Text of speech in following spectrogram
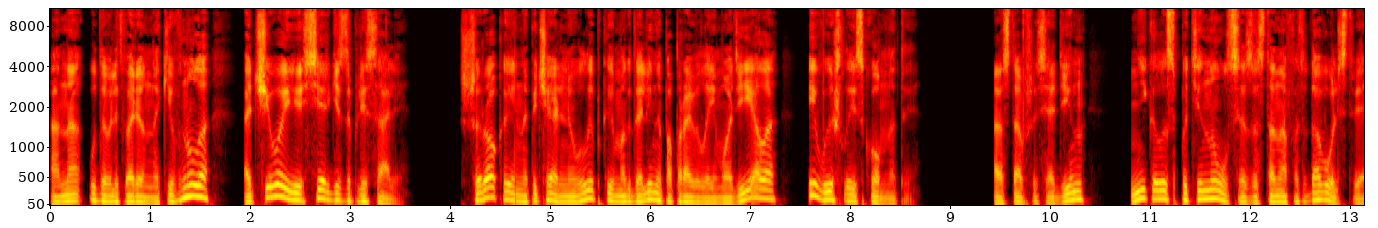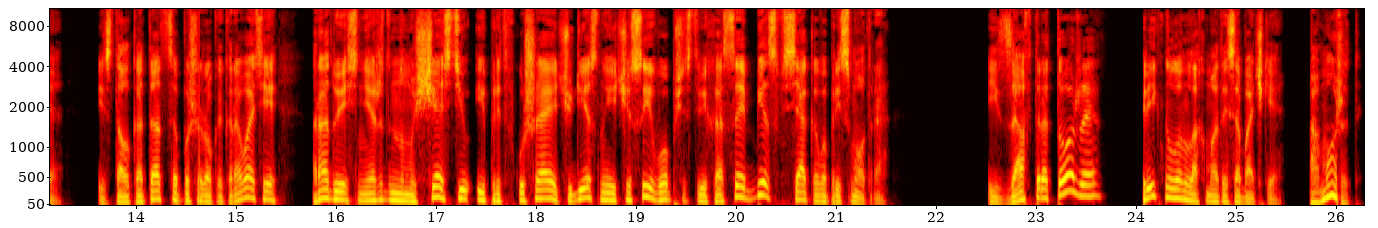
Она удовлетворенно кивнула, отчего ее серьги заплясали. С широкой, но печальной улыбкой Магдалина поправила ему одеяло и вышла из комнаты. Оставшись один, Николас потянулся, застонав от удовольствия, и стал кататься по широкой кровати, радуясь неожиданному счастью и предвкушая чудесные часы в обществе Хосе без всякого присмотра. «И завтра тоже!» — крикнул он лохматой собачке. «А может,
